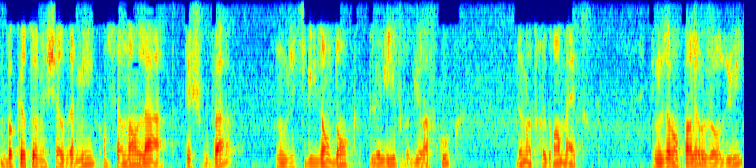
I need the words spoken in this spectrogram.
Bokertov, mes chers amis, concernant la Teshuvah, nous utilisons donc le livre du Rav Kook, de notre grand maître, et nous allons parler aujourd'hui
